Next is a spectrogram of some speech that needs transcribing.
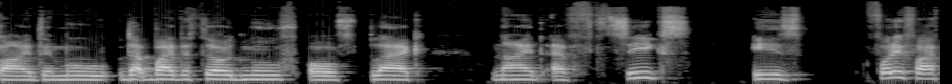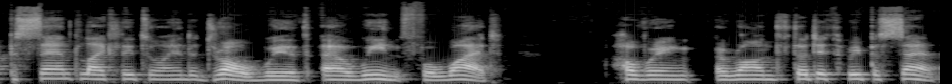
by the move that by the third move of black knight f6, is 45% likely to end a draw with a win for white, hovering around 33%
